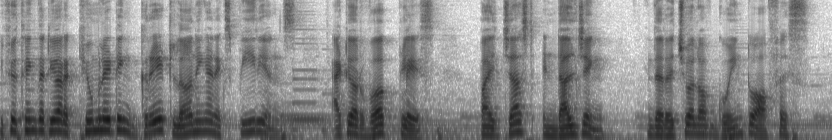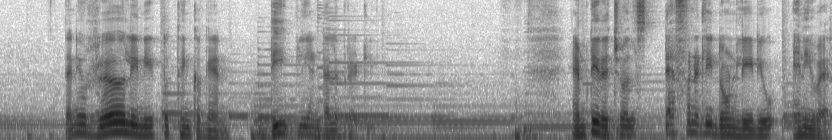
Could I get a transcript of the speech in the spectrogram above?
if you think that you are accumulating great learning and experience at your workplace by just indulging in the ritual of going to office, then you really need to think again, deeply and deliberately. Empty rituals definitely don't lead you anywhere.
